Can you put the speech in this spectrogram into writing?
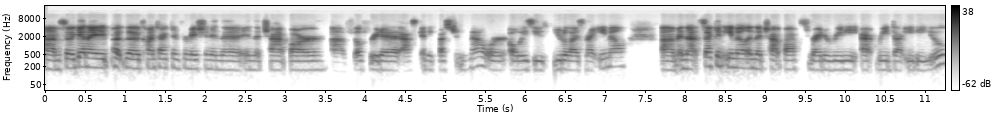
Um, so again, I put the contact information in the in the chat bar. Uh, feel free to ask any questions now or always use, utilize my email. Um, and that second email in the chat box, writerreedy at reed.edu,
